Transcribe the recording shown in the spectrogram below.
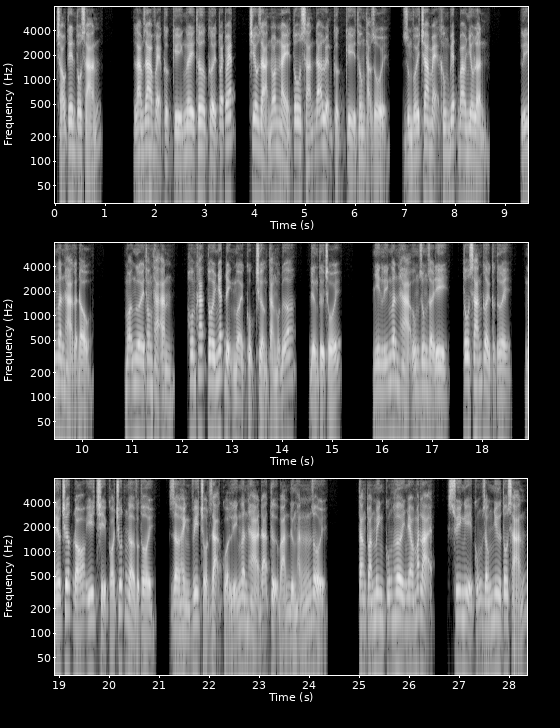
Cháu tên Tô Sán. Làm ra vẻ cực kỳ ngây thơ cười toe toét, chiêu giả non này Tô Sán đã luyện cực kỳ thông thạo rồi, dùng với cha mẹ không biết bao nhiêu lần. Lý Ngân Hà gật đầu. Mọi người thông thả ăn, hôm khác tôi nhất định mời cục trưởng tăng một bữa, đừng từ chối. Nhìn Lý Ngân Hà ung dung rời đi, Tô Sán cười cực tươi, nếu trước đó y chỉ có chút ngờ vực thôi, giờ hành vi trột dạ của Lý Ngân Hà đã tự bán đứng hắn rồi. Tăng Toàn Minh cũng hơi nheo mắt lại, suy nghĩ cũng giống như Tô Sán,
